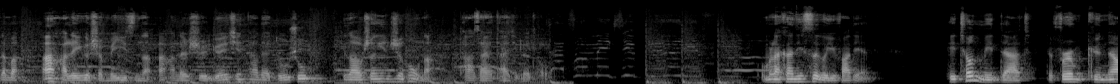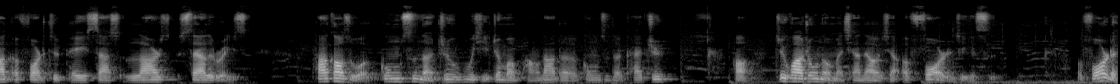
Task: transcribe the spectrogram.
那么暗含了一个什么意思呢？暗含的是原先他在读书，听到声音之后呢，他才抬起了头。我们来看第四个语法点。He told me that the firm could not afford to pay such large salaries. 他告诉我，公司呢支付不起这么庞大的工资的开支。好，这句话中呢，我们强调一下 afford 这个词。afford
